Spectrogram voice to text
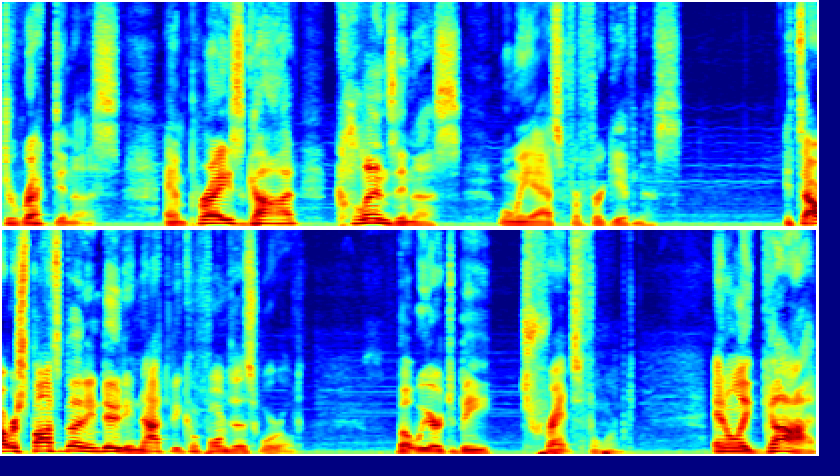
directing us, and praise God, cleansing us when we ask for forgiveness. It's our responsibility and duty not to be conformed to this world, but we are to be transformed. And only God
